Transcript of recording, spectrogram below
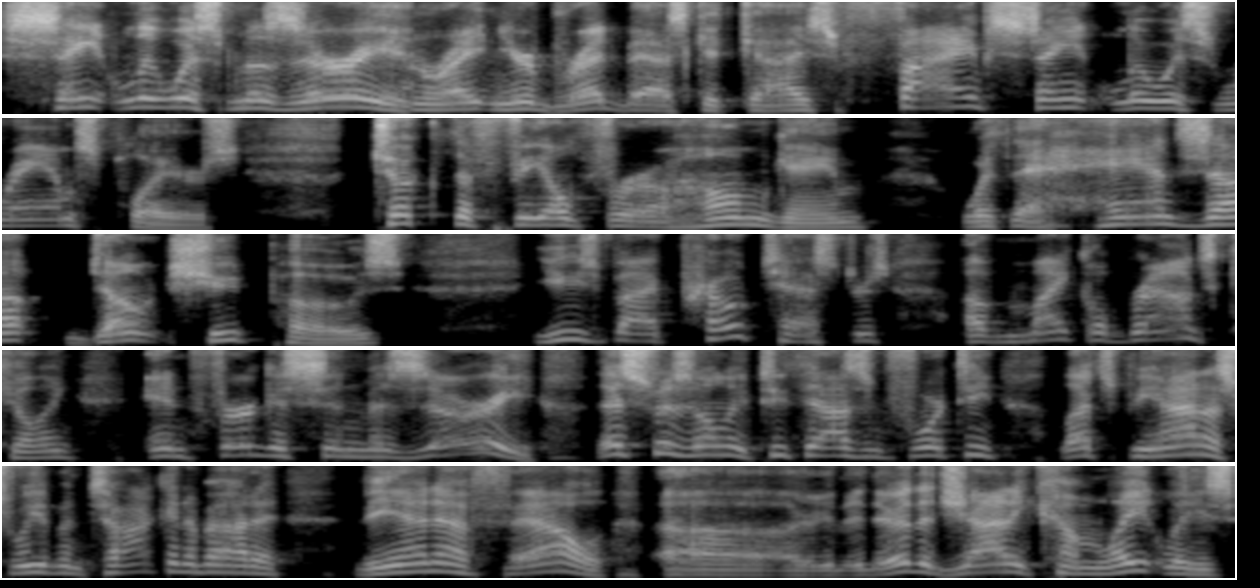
St. Louis, Missouri, and right in your breadbasket, guys. Five St. Louis Rams players took the field for a home game with a hands up, don't shoot pose used by protesters of Michael Brown's killing in Ferguson, Missouri. This was only 2014. Let's be honest, we've been talking about it. The NFL, uh, they're the Johnny come latelys.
